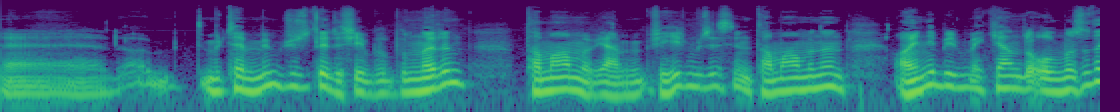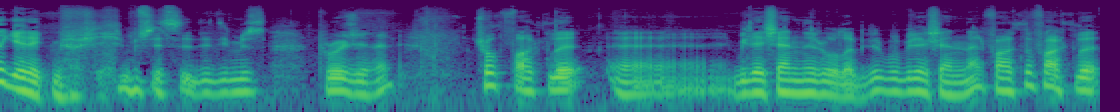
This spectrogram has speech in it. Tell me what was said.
E, mütemmim cüzleri. Şey bu- bunların tamamı yani şehir müzesinin tamamının aynı bir mekanda olması da gerekmiyor. Şehir müzesi dediğimiz projenin çok farklı e, bileşenleri olabilir. Bu bileşenler farklı farklı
